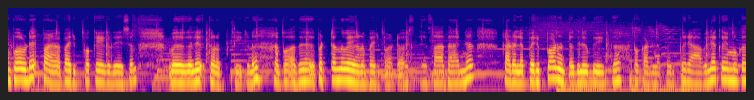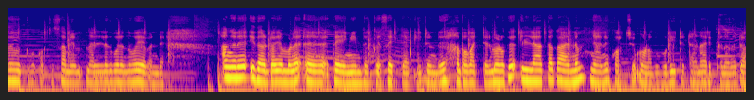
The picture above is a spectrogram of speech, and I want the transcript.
അപ്പോൾ അവിടെ പരിപ്പൊക്കെ ഏകദേശം വേകൽ തുടക്കിയിരിക്കണ് അപ്പോൾ അത് പെട്ടെന്ന് വേകണ പരിപ്പാട്ടോ. സാധാരണ കടലപ്പരിപ്പാണ് കേട്ടോ അതിൽ ഉപയോഗിക്കുക. അപ്പോൾ കടലപ്പരിപ്പ് രാവിലെയൊക്കെ നമുക്കത് വെക്കുമ്പോൾ കുറച്ച് സമയം നല്ലതുപോലെ ഒന്ന് വേവണ്ടേ. അങ്ങനെ ഇതാട്ടോ നമ്മൾ തേങ്ങയും ഇതൊക്കെ സെറ്റാക്കിയിട്ടുണ്ട്. അപ്പോൾ വറ്റൽ മുളക് ഇല്ലാത്ത കാരണം ഞാൻ കുറച്ച് മുളക് പൊടി ഇട്ടിട്ടാണ് അരക്കണത് കേട്ടോ.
